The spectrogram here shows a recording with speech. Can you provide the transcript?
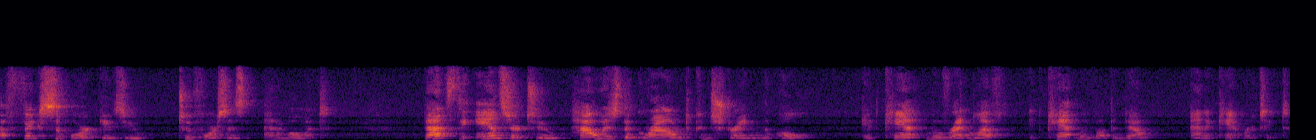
A fixed support gives you two forces and a moment. That's the answer to how is the ground constraining the pole. It can't move right and left, it can't move up and down, and it can't rotate.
